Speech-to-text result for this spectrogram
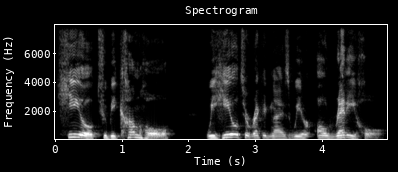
heal to become whole, we heal to recognize we are already whole.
